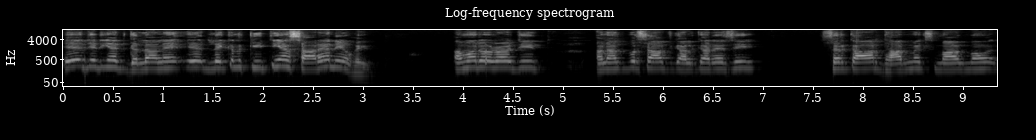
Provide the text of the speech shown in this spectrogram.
ਇਹ ਜਿਹੜੀਆਂ ਗੱਲਾਂ ਨੇ, ਇਹ ਲੇਕਿਨ ਕੀਤੀਆਂ ਸਾਰਿਆਂ ਨੇ ਉਹੀ। ਅਮਰ ਅਰੋੜਾ ਜੀ ਅਨੰਦਪੁਰ ਸਾਹਿਬ 'ਚ ਗੱਲ ਕਰ ਰਹੇ ਸੀ, ਸਰਕਾਰ ਧਾਰਮਿਕ ਸਮਾਗਮ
